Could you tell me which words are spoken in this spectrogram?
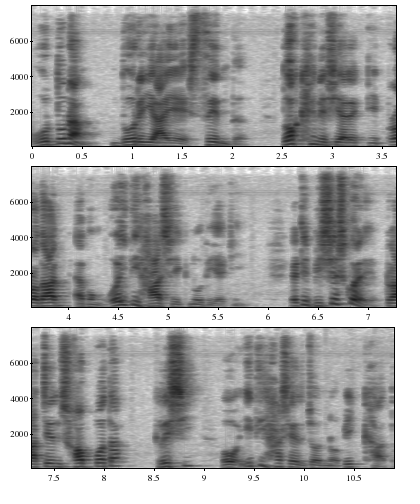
উর্দু নাম দরিয়ায়ে সিন্ধ, দক্ষিণ এশিয়ার একটি প্রধান এবং ঐতিহাসিক নদী এটি। এটি বিশেষ করে প্রাচীন সভ্যতা, কৃষি ও ইতিহাসের জন্য বিখ্যাত।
